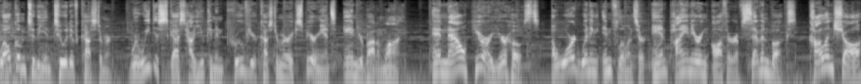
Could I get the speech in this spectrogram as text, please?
Welcome to the Intuitive Customer, where we discuss how you can improve your customer experience and your bottom line. And now, here are your hosts award winning influencer and pioneering author of seven books, Colin Shaw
